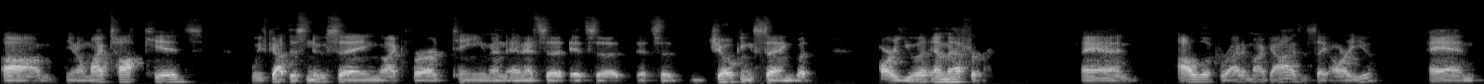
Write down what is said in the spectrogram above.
Um, you know, my top kids, we've got this new saying like for our team, and and it's a it's a it's a joking saying, but are you an MFer? And I'll look right at my guys and say, Are you? And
